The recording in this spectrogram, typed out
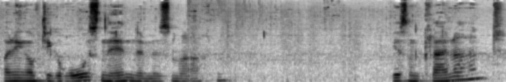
Vor allem auf die großen Hände müssen wir achten. Hier ist eine kleine Hand.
